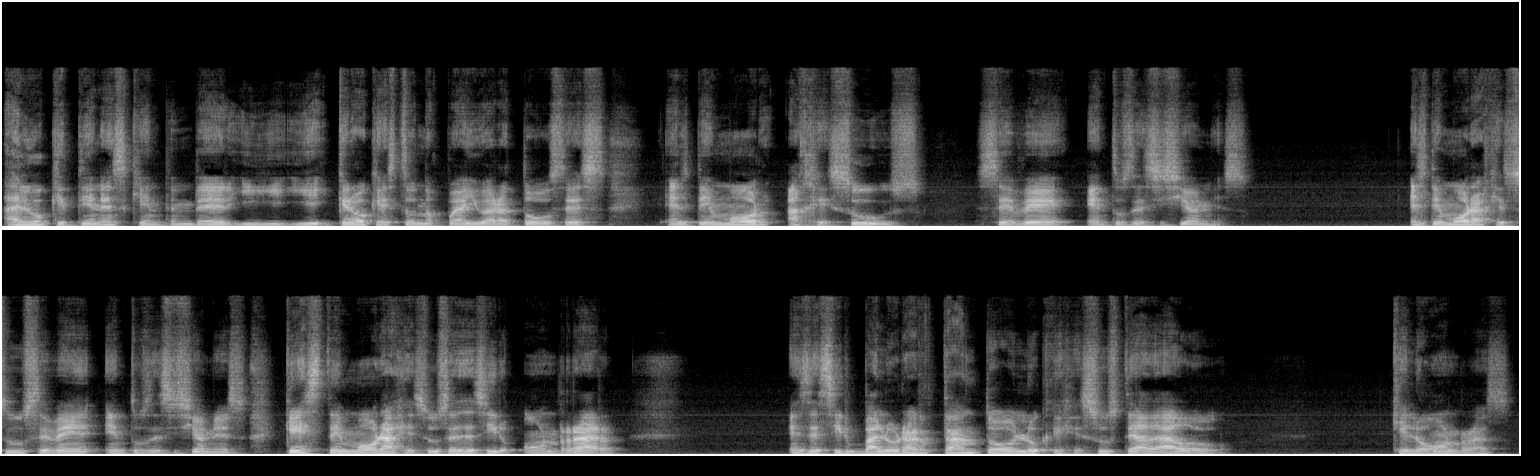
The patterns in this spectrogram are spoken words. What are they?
algo que tienes que entender y, y, creo que esto nos puede ayudar a todos es el temor a Jesús se ve en tus decisiones. El temor a Jesús se ve en tus decisiones. ¿Qué es temor a Jesús? Es decir, honrar. Es decir, valorar tanto lo que Jesús te ha dado que lo honras.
